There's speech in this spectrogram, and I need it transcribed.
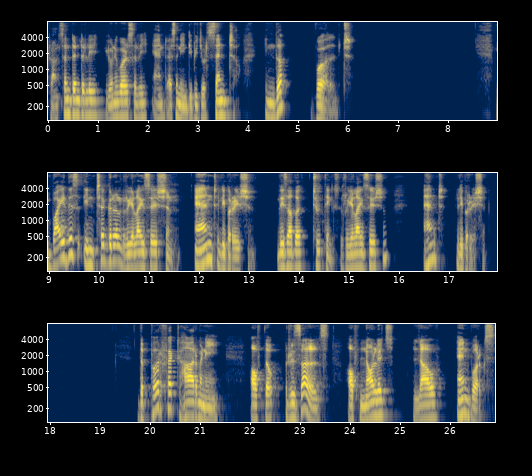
transcendentally, universally, and as an individual center in the world. By this integral realization and liberation, these are the two things realization and liberation. The perfect harmony of the results of knowledge, love, and works.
